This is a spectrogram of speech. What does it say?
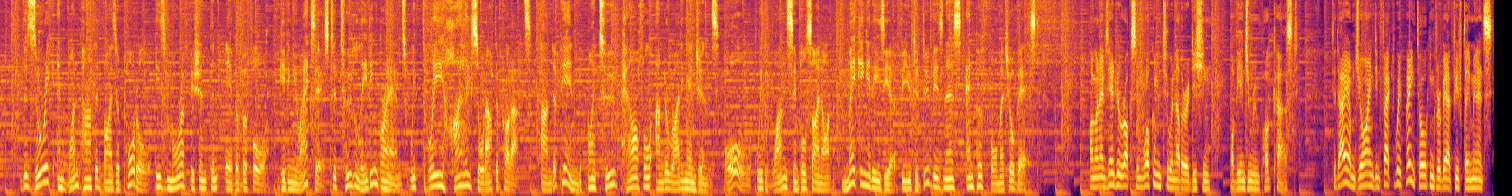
The Zurich and OnePath Advisor portal is more efficient than ever before, giving you access to two leading brands with three highly sought after products, underpinned by two powerful underwriting engines, all with one simple sign on, making it easier for you to do business and perform at your best. Hi, my name's Andrew Rocks, and welcome to another edition of the Engine Room podcast. Today I'm joined, in fact, we've been talking for about 15 minutes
